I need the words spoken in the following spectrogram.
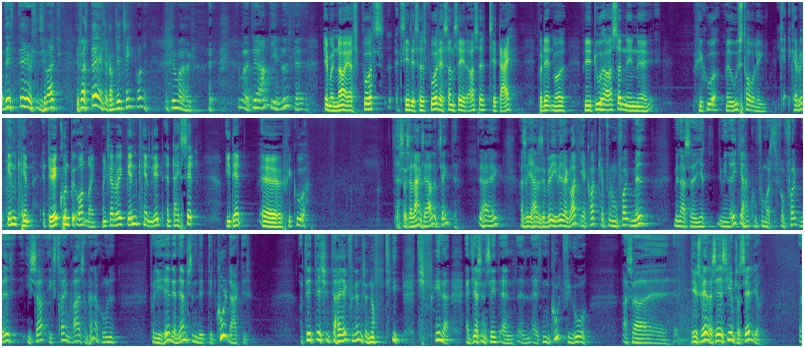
og det, det, er det, var, det er først bagefter, jeg kom til at tænke på det. Det var, det var det er Amdi i en nødskal. Jamen, når jeg spurgte til det, så spurgte jeg sådan set også til dig på den måde. Fordi du har også sådan en øh, figur med udstråling. Kan, kan du ikke genkende, at det er jo ikke kun beundring, men kan du ikke genkende lidt af dig selv i den øh, figur? Altså, så langt har jeg aldrig tænkt det. Det har jeg ikke. Altså, jeg har det selvfølgelig, jeg ved da godt, jeg godt kan få nogle folk med, men altså, jeg, jeg mener ikke, jeg har kunne få, mig, få folk med i så ekstrem grad, som han har kunnet. Fordi her er det nærmest sådan lidt, lidt kultagtigt. Og det, det, synes, der har jeg ikke fornemmelse af, nogen de, de mener, at jeg sådan set er, en, en, er sådan en kultfigur. Altså, øh, det er jo svært at sidde og sige om sig selv, jo.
